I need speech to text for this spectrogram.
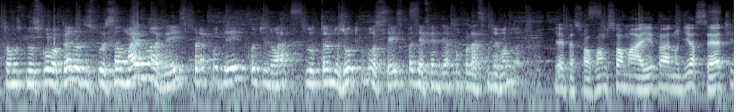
estamos nos colocando à disposição mais uma vez para poder continuar lutando junto com vocês para defender a população de Rondônia. E aí pessoal, vamos somar aí para no dia 7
